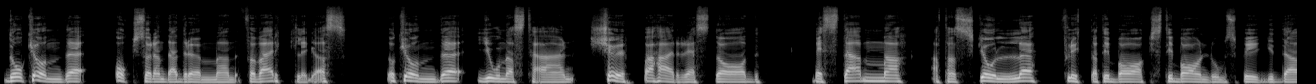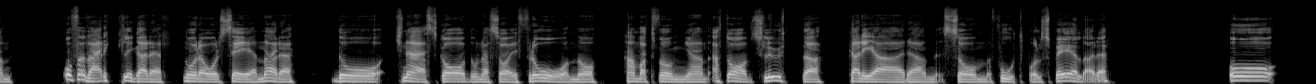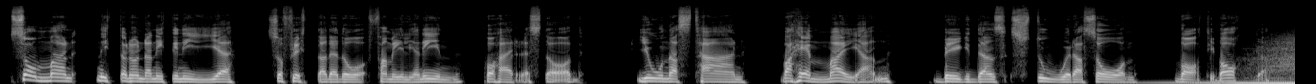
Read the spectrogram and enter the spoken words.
då kunde också den där drömmen förverkligas. Då kunde Jonas Tern köpa Herrestad, bestämma att han skulle flytta tillbaks till barndomsbygden och förverkliga det några år senare då knäskadorna sa ifrån och han var tvungen att avsluta karriären som fotbollsspelare. Och sommaren 1999 så flyttade då familjen in på Herrestad. Jonas Tern var hemma igen. Bygdens stora son var tillbaka.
